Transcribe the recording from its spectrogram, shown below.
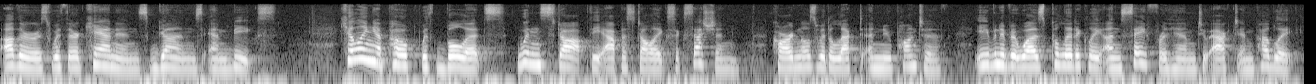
others with their cannons, guns, and beaks. Killing a pope with bullets wouldn't stop the apostolic succession. Cardinals would elect a new pontiff, even if it was politically unsafe for him to act in public.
